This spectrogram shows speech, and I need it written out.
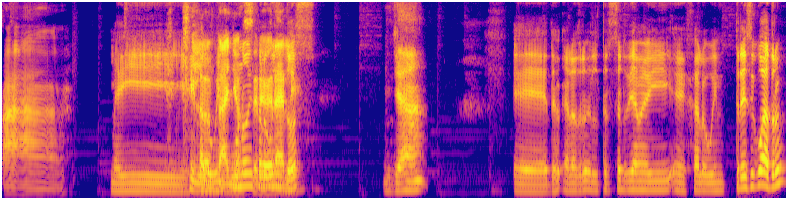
Ah. Me vi Que los Halloween daños 1 y Halloween cerebrales. 2. Ya. Eh, de- el, otro- el tercer día me vi eh, Halloween 3 y 4.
